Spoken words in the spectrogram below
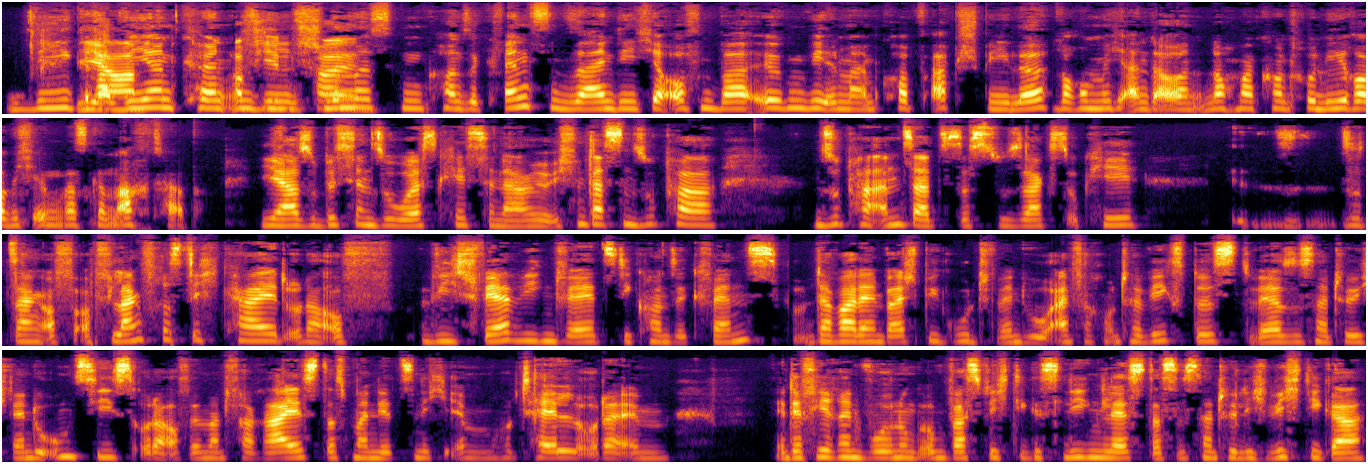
wie gravierend ja, könnten die Fall. schlimmsten Konsequenzen sein, die ich ja offenbar irgendwie in meinem Kopf abspiele, warum ich andauernd nochmal kontrolliere, ob ich irgendwas gemacht habe? Ja, so ein bisschen so Worst-Case-Szenario. Ich finde das ein super, ein super Ansatz, dass du sagst, okay, sozusagen auf, auf Langfristigkeit oder auf wie schwerwiegend wäre jetzt die Konsequenz. Da war dein Beispiel gut, wenn du einfach unterwegs bist, versus natürlich, wenn du umziehst oder auch wenn man verreist, dass man jetzt nicht im Hotel oder im in der Ferienwohnung irgendwas Wichtiges liegen lässt, das ist natürlich wichtiger,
